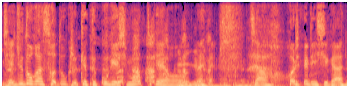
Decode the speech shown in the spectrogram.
제주도 가서도 그렇게 듣고 계시면 어떡해요. 그러게요. 네. 네. 자, 월요일 이 시간.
